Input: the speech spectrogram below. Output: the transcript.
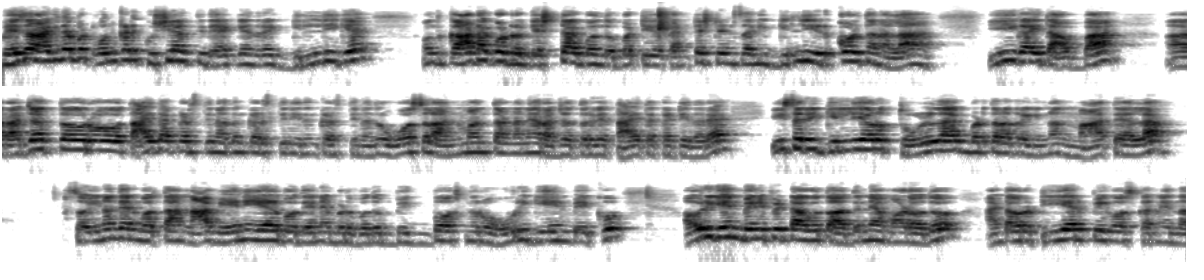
ಬೇಜಾರಾಗಿದೆ ಬಟ್ ಒಂದ್ ಕಡೆ ಖುಷಿ ಆಗ್ತಿದೆ. ಯಾಕೆಂದ್ರೆ ಗಿಲ್ಲಿಗೆ ಒಂದು ಕಾಟ ಕೊಟ್ರು, ಗೆಸ್ಟ್ ಆಗಿ ಬಂದು. ಬಟ್ ಈಗ ಕಂಟೆಸ್ಟೆಂಟ್ಸ್ ಆಗಿ ಗಿಲ್ಲಿ ಹಿಡ್ಕೊಳ್ತಾನಲ್ಲ. ಈಗ ಆಯ್ತಾ ಹಬ್ಬ? ರಜತ್ ಅವರು ತಾಯ್ತ ಕಟ್ಸ್ತೀನಿ ಅದನ್ನ ಕಟ್ಸ್ತೀನಿ ಇದನ್ನ ಕಟ್ಸ್ತೀನಿ ಅಂದ್ರೆ ಓಸಲ ಹನುಮಂತ ಅಣ್ಣನೇ ರಜತ್ ಅವ್ರಿಗೆ ತಾಯ್ತ ಕಟ್ಟಿದ್ದಾರೆ. ಈ ಸರಿ ಗಿಲ್ಲಿ ಅವರು ತುಳ್ದಾಗ್ ಬಿಡ್ತಾರೆ ಅದ್ರಾಗ ಇನ್ನೊಂದ್ ಮಾತೇ ಅಲ್ಲ. ಸೊ ಇನ್ನೊಂದೇನ್ ಗೊತ್ತಾ? ನಾವೇನೇ ಹೇಳ್ಬೋದು, ಏನೇ ಬಿಡ್ಬೋದು, ಬಿಗ್ ಬಾಸ್ನವರು ಅವ್ರಿಗೆ ಏನ್ ಬೇಕು, ಅವ್ರಿಗೆ ಏನ್ ಬೆನಿಫಿಟ್ ಆಗುತ್ತೋ ಅದನ್ನೇ ಮಾಡೋದು. ಅಂಡ್ ಅವರು ಟಿ ಆರ್ ಪಿಗೋಸ್ಕರ ಇದನ್ನ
